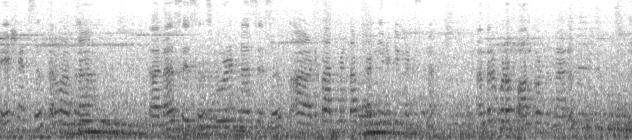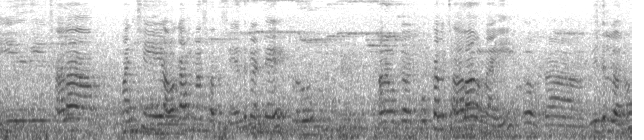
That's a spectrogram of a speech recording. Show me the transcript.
పేషెంట్స్ తర్వాత nurses student nurses department of community medicine అందరూ కూడా పాల్గొంటున్నారు. మంచి అవగాహన సదస్సు. ఎందుకంటే ఇప్పుడు మనం ఒక కుక్కలు చాలా ఉన్నాయి వీధుల్లోనూ.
